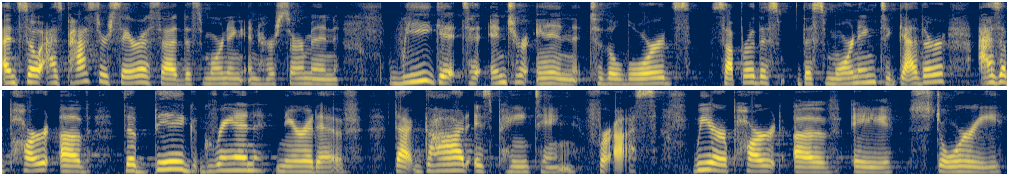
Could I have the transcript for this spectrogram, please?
And so, as Pastor Sarah said this morning in her sermon, we get to enter in to the Lord's Supper this, this morning together as a part of the big grand narrative that God is painting for us. We are part of a story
